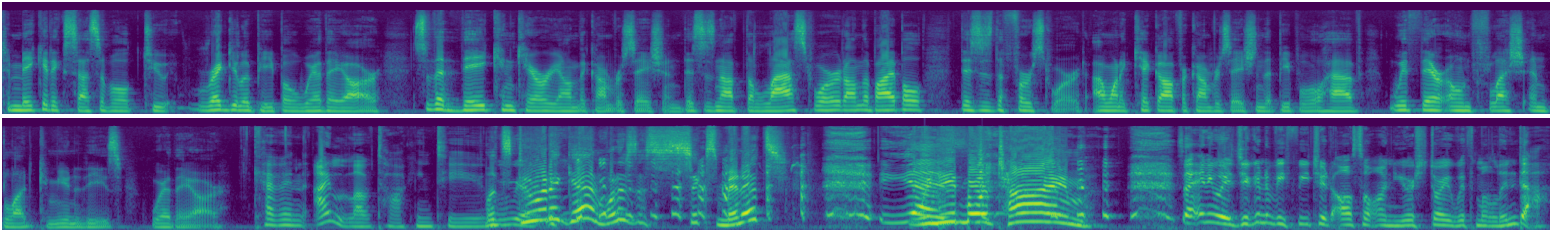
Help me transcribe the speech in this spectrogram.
to make it accessible to regular people where they are so that they can carry on the conversation. This is not the last word on the Bible, this is the first word. I want to kick off a conversation that people will have with their own flesh and blood communities where they are. Kevin, I love talking to you. Let's do it again. What is this? Six minutes? Yes. We need more time. So, anyways, you're going to be featured also on Your Story with Melinda.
